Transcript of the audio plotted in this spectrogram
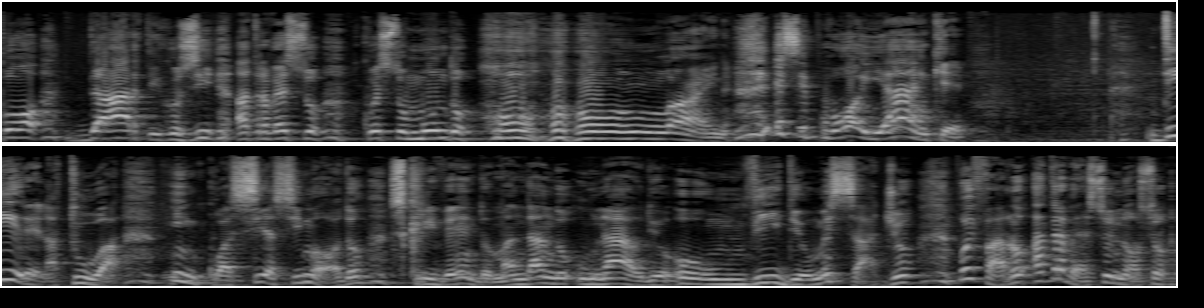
può darti così attraverso questo mondo online. E se vuoi anche dire la tua in qualsiasi modo, scrivendo, mandando un audio o un video messaggio, puoi farlo attraverso il nostro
